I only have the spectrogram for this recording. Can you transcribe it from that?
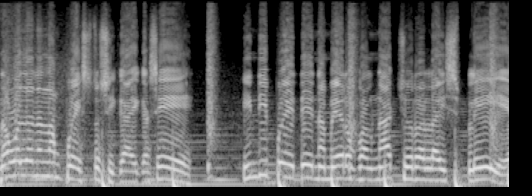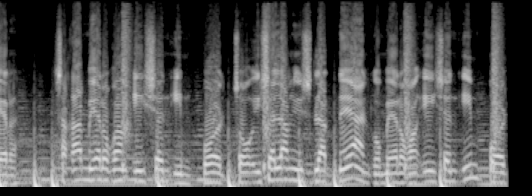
nawala na ng pwesto si Kai kasi hindi pwede na meron kang naturalized player saka meron kang Asian import. So isa lang yung slot na yan. Kung meron kang Asian import,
